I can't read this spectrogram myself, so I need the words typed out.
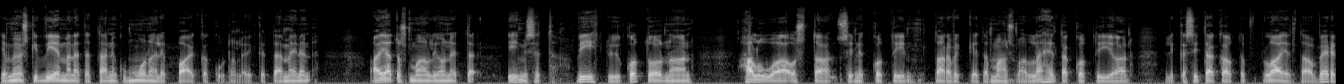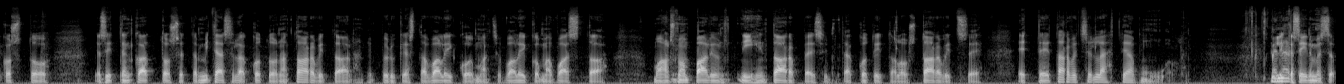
ja myöskin viemällä tätä niin kuin monelle paikkakunnalle. Eli tämä meidän ajatusmalli on, että ihmiset viihtyy kotonaan, haluaa ostaa sinne kotiin tarvikkeita mahdollisimman läheltä kotiaan, eli sitä kautta laajentaa verkostoa ja sitten katsoa, että mitä siellä kotona tarvitaan, niin pyrkiä sitä valikoimaan, että se valikoima vastaa mahdollisimman paljon niihin tarpeisiin, mitä kotitalous tarvitsee, ettei tarvitse lähteä muualle. Mennään, Eli siinä mielessä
